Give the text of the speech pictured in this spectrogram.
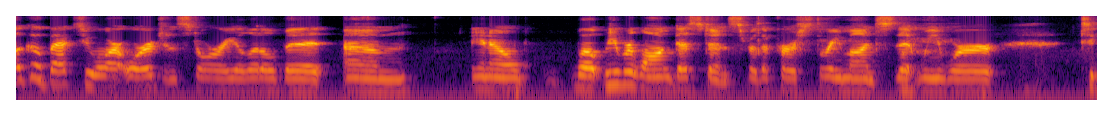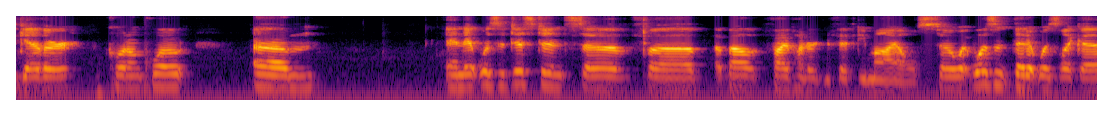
I'll go back to our origin story a little bit. Um, you know, well, we were long distance for the first three months that we were together, quote unquote. Um, and it was a distance of uh, about 550 miles. So it wasn't that it was like a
